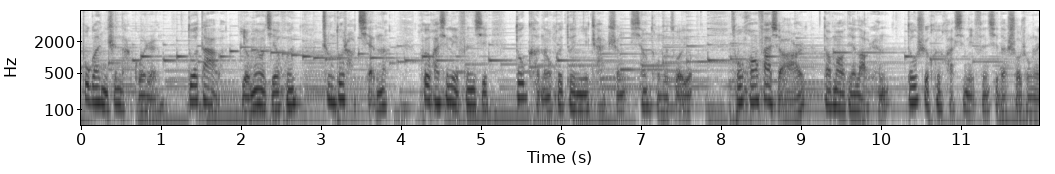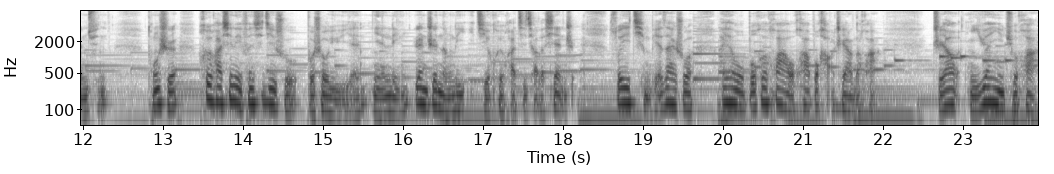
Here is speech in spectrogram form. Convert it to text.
不管你是哪国人，多大了，有没有结婚，挣多少钱呢？绘画心理分析都可能会对你产生相同的作用。从黄发小儿到耄耋老人，都是绘画心理分析的受众人群。同时，绘画心理分析技术不受语言、年龄、认知能力以及绘画技巧的限制，所以请别再说“哎呀，我不会画，我画不好”这样的话。只要你愿意去画，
